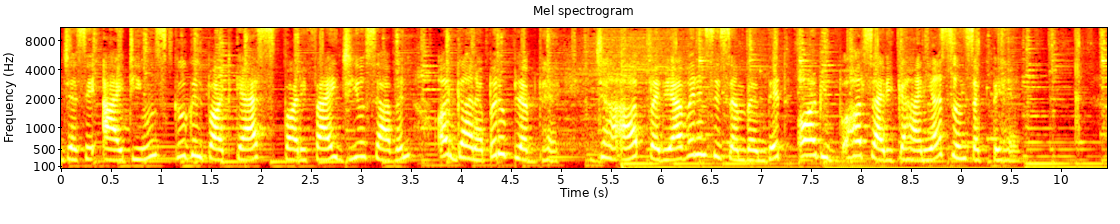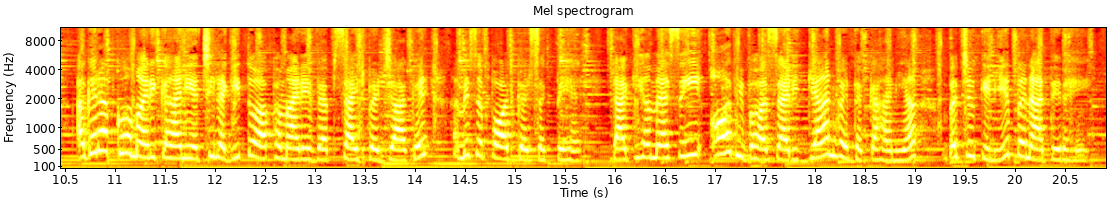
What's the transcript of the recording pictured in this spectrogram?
जैसे आई Google podcast Spotify Jio Saavn और गाना पर उपलब्ध है, जहाँ आप पर्यावरण से संबंधित और भी बहुत सारी कहानियाँ सुन सकते हैं। अगर आपको हमारी कहानी अच्छी लगी तो आप हमारे वेबसाइट पर जाकर हमें सपोर्ट कर सकते हैं, ताकि हम ऐसे ही और भी बहुत सारी ज्ञानवर्धक कहानियाँ बच्चों के लिए बनाते रहें।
